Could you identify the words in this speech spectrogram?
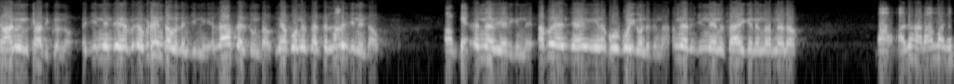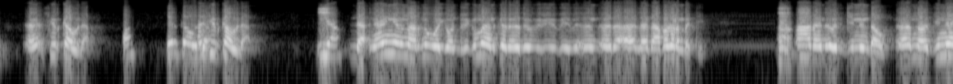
കാണുവാൻ സാധിക്കുമല്ലോ ജിന്നിന്റെ എവിടെ ഉണ്ടാവുമല്ലോ ജിന്ന് എല്ലാ സ്ഥലത്തും ഉണ്ടാവും ഞാൻ പോകുന്ന സ്ഥലത്തെല്ലാം ജിന്ന് ഉണ്ടാവും എന്നാ വിചാരിക്കുന്നത് അപ്പൊ ഞാൻ ഇങ്ങനെ പോയി പോയിക്കൊണ്ടിരിക്കുന്ന അന്നേരം ജിന്നെ എന്നെ സഹായിക്കണം എന്ന് പറഞ്ഞാലോ ആ അത് ഹറാമാണ് ചിർക്കാവൂല ശിർക്കാവൂല ഇല്ല ഇല്ല ഞാൻ ഇങ്ങനെ നടന്നു പോയിക്കൊണ്ടിരിക്കുമ്പോ എനിക്ക് ഒരു അപകടം പറ്റി ആടെ ഒരു ജിന്നുണ്ടാവും എന്നാ ജിന്നെ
